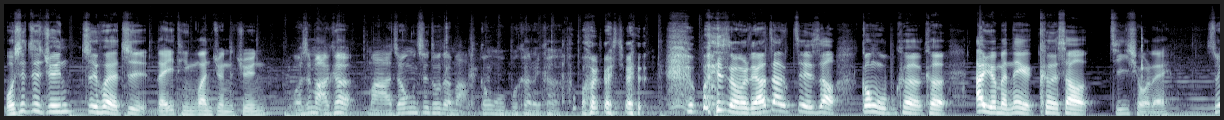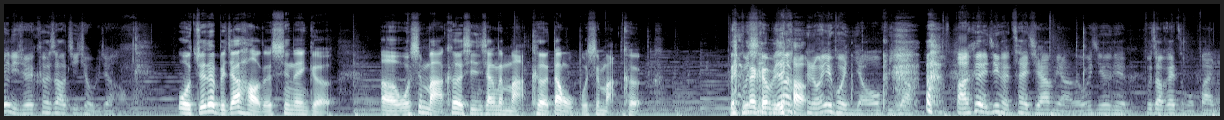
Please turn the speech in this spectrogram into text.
我是志军，智慧的智，雷霆万钧的军。我是马克，马中之都的马，攻无不克的克。我就觉得为什么你要这样介绍攻无不克的克？啊，原本那个克少击球嘞？所以你觉得克少击球比较好吗？我觉得比较好的是那个，呃，我是马克新乡的马克，但我不是马克，那个比较很容易混淆。我不要，法克已经很菜其他秒了，我已经有点不知道该怎么办了。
